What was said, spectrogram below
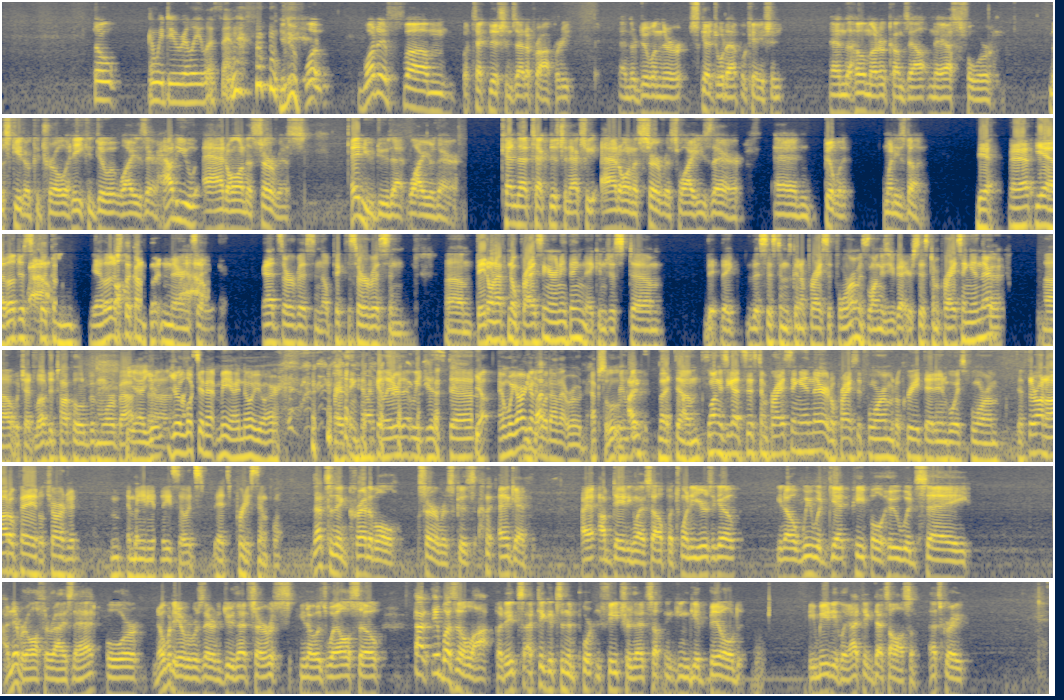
So, and we do really listen. you do. What what if um, a technician's at a property and they're doing their scheduled application and the homeowner comes out and asks for mosquito control and he can do it while he's there? How do you add on a service? Can you do that while you're there? Can that technician actually add on a service while he's there and bill it when he's done? Yeah, uh, yeah. They'll just wow. click on yeah, they'll just oh, click on a button there wow. and say add service, and they'll pick the service and um, they don't have to know pricing or anything. They can just um, they, they, the system's going to price it for them as long as you've got your system pricing in there. Okay. Uh, which I'd love to talk a little bit more about. Yeah, you're, uh, you're looking at me. I know you are. pricing calculator that we just. Uh, yep, and we are going to go down that road. Absolutely. Really, but um, as long as you got system pricing in there, it'll price it for them. It'll create that invoice for them. If they're on auto pay, it'll charge it immediately. So it's it's pretty simple. That's an incredible service because, and again, I, I'm dating myself, but 20 years ago, you know, we would get people who would say, I never authorized that, or nobody ever was there to do that service, you know, as well. So not, it wasn't a lot, but it's I think it's an important feature that something can get billed immediately. I think that's awesome. That's great.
